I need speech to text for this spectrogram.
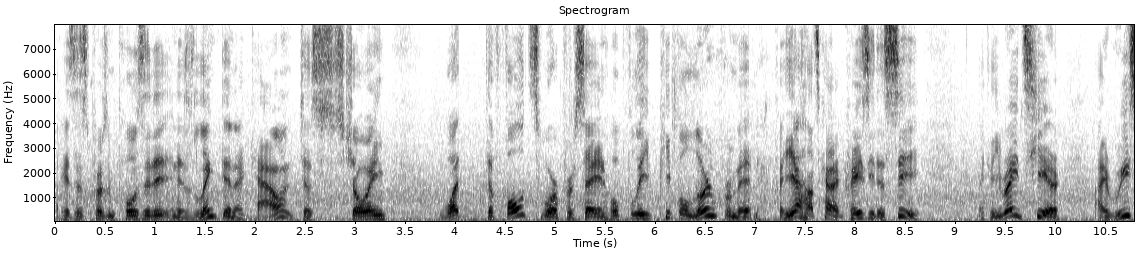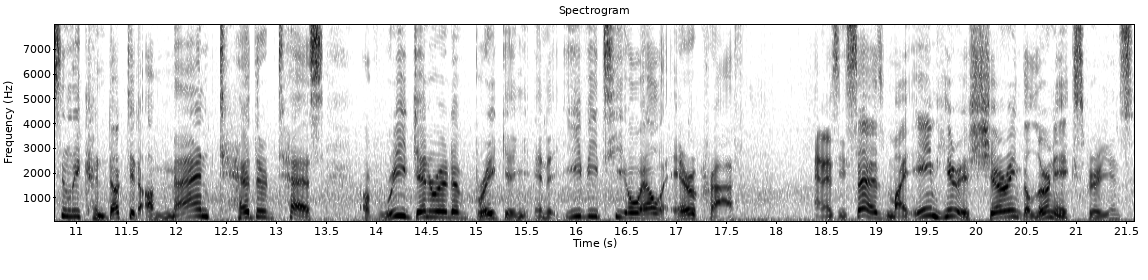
I guess this person posted it in his LinkedIn account, just showing what the faults were per se, and hopefully people learn from it. But yeah, that's kind of crazy to see. Like he writes here, I recently conducted a man-tethered test of regenerative braking in an eVTOL aircraft. And as he says, my aim here is sharing the learning experience,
